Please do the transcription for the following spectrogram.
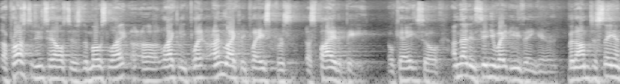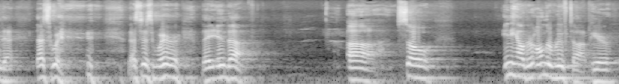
a prostitute's house is the most li- uh, likely pla- unlikely place for a spy to be. Okay, so I'm not insinuating anything here, but I'm just saying that that's where that's just where they end up. Uh, so anyhow, they're on the rooftop here.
